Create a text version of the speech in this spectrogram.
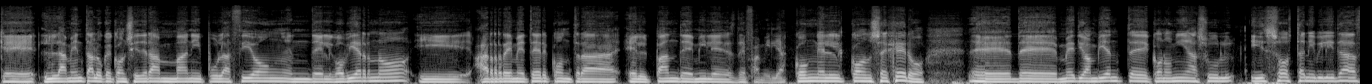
que lamenta lo que considera manipulación del gobierno y arremeter contra el pan de miles de familias. Con el consejero eh, de Medio Ambiente, Economía Azul y Sostenibilidad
